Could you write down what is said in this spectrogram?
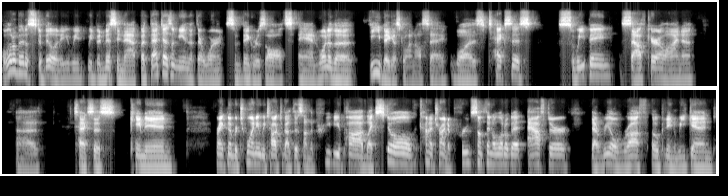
a little bit of stability. We we'd been missing that, but that doesn't mean that there weren't some big results. And one of the the biggest one I'll say was Texas sweeping South Carolina. Uh, Texas came in ranked number 20. We talked about this on the preview pod, like still kind of trying to prove something a little bit after that real rough opening weekend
